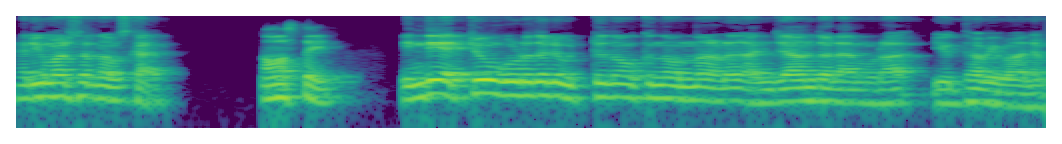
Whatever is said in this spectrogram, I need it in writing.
ഹരികുമാർ സർ നമസ്കാരം. നമസ്തേ. ഇന്ത്യ ഏറ്റവും കൂടുതൽ ഉറ്റുനോക്കുന്ന ഒന്നാണ് അഞ്ചാം തലമുറ യുദ്ധവിമാനം.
